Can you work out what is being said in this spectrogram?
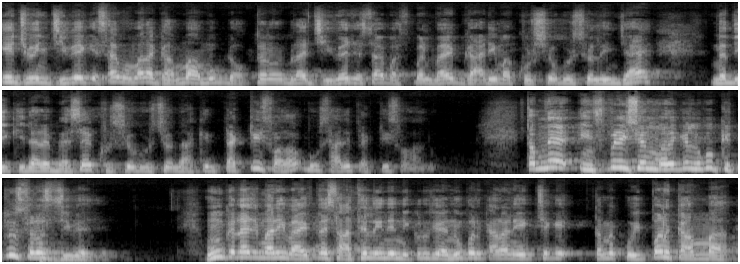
એ જોઈને જીવે કે સાહેબ, અમારા ગામમાં અમુક ડૉક્ટરો બધા જીવે છે સાહેબ, હસબન્ડ વાઈફ ગાડીમાં ખુરશીઓ બુરશીઓ લઈને જાય, નદી કિનારે બેસે, ખુરશીઓ બુરશીઓ નાખીને પ્રેક્ટિસ વાળો બહુ સારી પ્રેક્ટિસ વાળો તમને ઇન્સ્પિરેશન મળે કે લોકો કેટલું સરસ જીવે છે? હું કદાચ મારી વાઈફને સાથે લઈને નીકળું છું, એનું પણ કારણ એક છે કે તમે કોઈ પણ કામમાં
